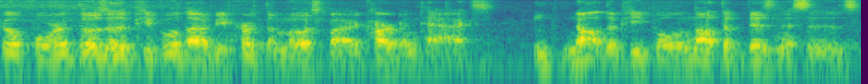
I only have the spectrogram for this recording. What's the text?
go forward, those are the people that would be hurt the most by a carbon tax. Mhm. Not the people, not the businesses,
